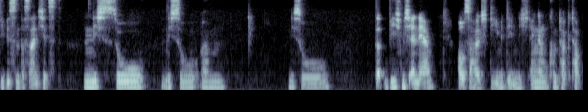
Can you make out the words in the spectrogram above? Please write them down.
die wissen das eigentlich jetzt nicht so, nicht so, ähm, nicht so, da, wie ich mich ernähre, außer halt die, mit denen ich engeren Kontakt habe.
